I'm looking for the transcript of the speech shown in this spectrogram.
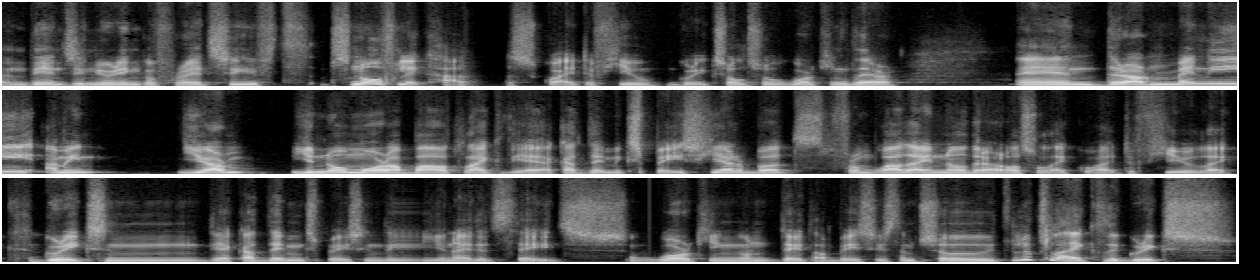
and the engineering of Redshift. Snowflake has quite a few Greeks also working there. And there are many, I mean, you are you know more about like the academic space here but from what i know there are also like quite a few like greeks in the academic space in the united states working on database systems. So it looks like the greeks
